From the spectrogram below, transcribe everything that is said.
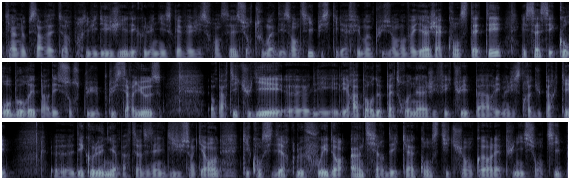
qui est un observateur privilégié des colonies esclavagistes françaises, surtout des Antilles, puisqu'il a fait plusieurs mois voyages, a constaté, et ça c'est corroboré par des sources plus sérieuses, en particulier euh, les, rapports de patronage effectués par les magistrats du parquet euh, des colonies à partir des années 1840, qui considèrent que le fouet, dans un tiers des cas, constitue encore la punition type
